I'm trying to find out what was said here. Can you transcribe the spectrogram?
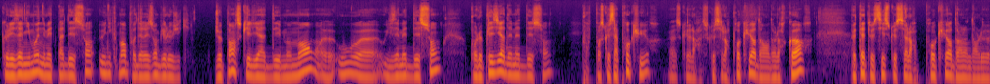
que les animaux n'émettent pas des sons uniquement pour des raisons biologiques. Je pense qu'il y a des moments euh, où, euh, où ils émettent des sons pour le plaisir d'émettre des sons, pour, pour ce que ça procure, euh, ce que, leur- que ça leur procure dans, leur corps, peut-être aussi ce que ça leur procure dans, dans le,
